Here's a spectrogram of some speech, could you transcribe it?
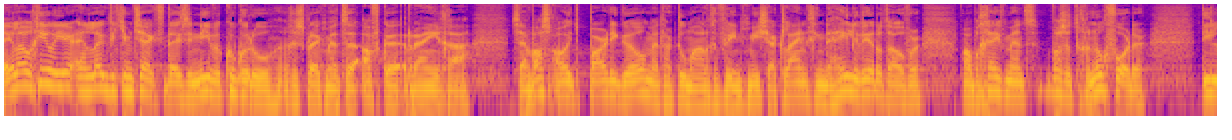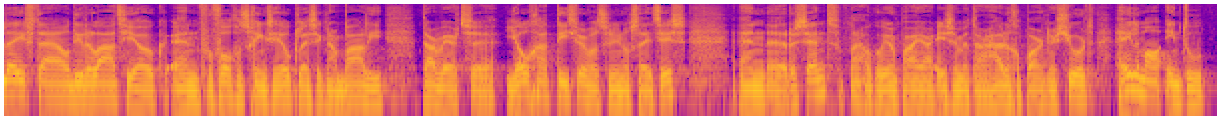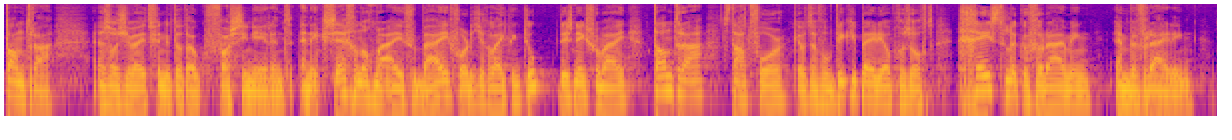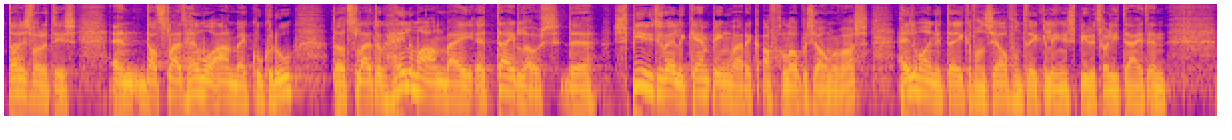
Hey, hallo Giel hier en leuk dat je hem checkt. Deze nieuwe Koekeroe, een gesprek met uh, Afke Reinga. Zij was ooit partygirl met haar toenmalige vriend Misha Klein, ging de hele wereld over. Maar op een gegeven moment was het genoeg voor haar. Die leefstijl, die relatie ook. En vervolgens ging ze heel classic naar Bali. Daar werd ze yoga-teacher, wat ze nu nog steeds is. En uh, recent, nou ook alweer een paar jaar, is ze met haar huidige partner Sjoerd helemaal into tantra. En zoals je weet vind ik dat ook fascinerend. En ik zeg er nog maar even bij, voordat je gelijk denkt... toe, dit is niks voor mij. Tantra staat voor, ik heb het even op Wikipedia opgezocht... geestelijke verruiming en bevrijding. Dat is wat het is. En dat sluit helemaal aan bij Koekeroe. Dat sluit ook helemaal aan bij uh, Tijdloos. De spirituele camping waar ik afgelopen zomer was. Helemaal in het teken van zelfontwikkeling en spiritualiteit. En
